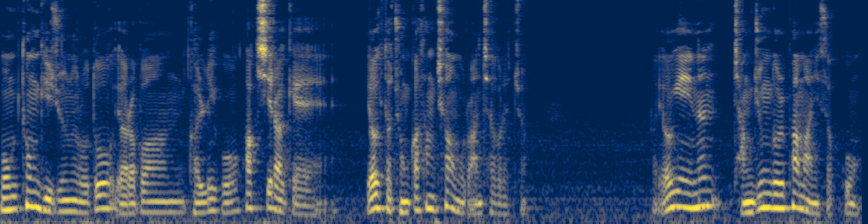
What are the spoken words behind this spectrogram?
몸통 기준으로도 여러 번 걸리고 확실하게 여기서 종가상 처음으로 안착을 했죠. 여기는 장중 돌파만 있었고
